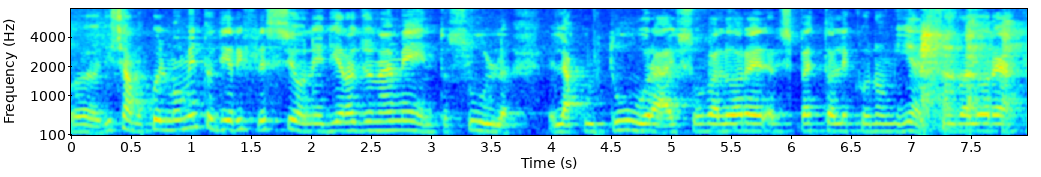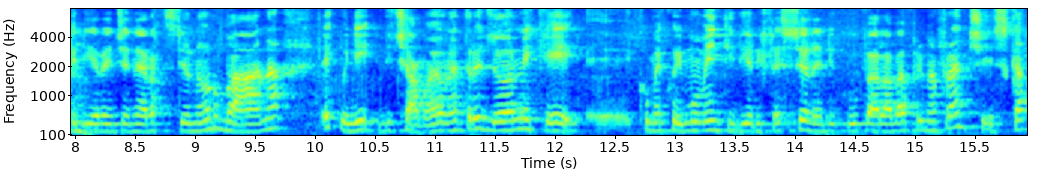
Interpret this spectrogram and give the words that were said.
eh, diciamo quel momento di riflessione di ragionamento sulla cultura, il suo valore rispetto all'economia, il suo valore anche di rigenerazione urbana e quindi diciamo è una tre giorni che eh, come quei momenti di riflessione di cui parlava prima Francesca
